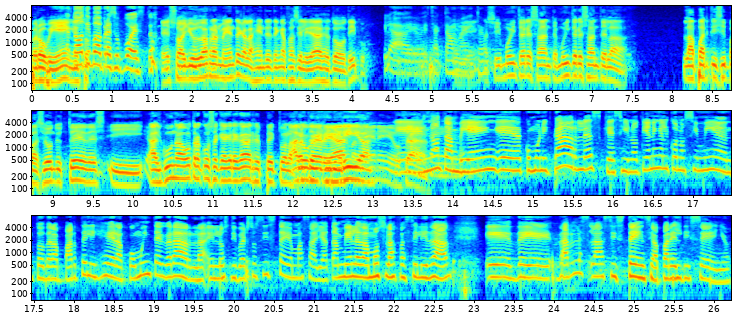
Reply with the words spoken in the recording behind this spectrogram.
Pero bien, todo eso, tipo de presupuesto. eso ayuda realmente a que la gente tenga facilidades de todo tipo. Claro, exactamente. Así, muy interesante, muy interesante la, la participación de ustedes y alguna otra cosa que agregar respecto a la Algo parte de ingeniería. O Eh, no, también eh, comunicarles que si no tienen el conocimiento de la parte ligera, cómo integrarla en los diversos sistemas, allá también le damos la facilidad eh, de darles la asistencia para el diseño.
